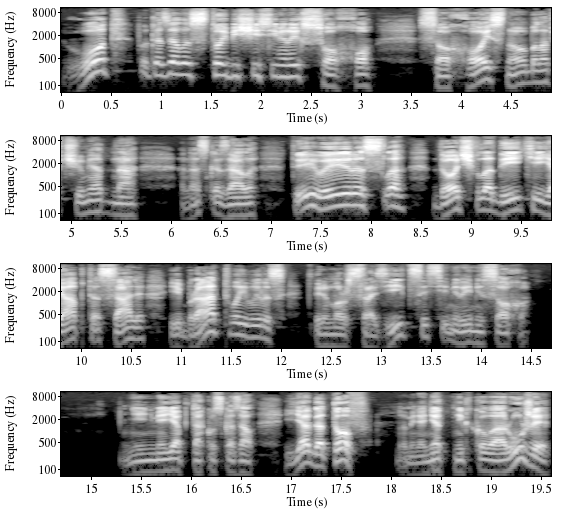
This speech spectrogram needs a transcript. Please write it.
Вот показалось стойбище семерых Сохо. Сохой снова была в чуме одна — она сказала, — Ты выросла, дочь владыки Яптасаля, и брат твой вырос, теперь может сразиться с семерыми Сохо. Ниньме Яптаку сказал, — Я готов, но у меня нет никакого оружия.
